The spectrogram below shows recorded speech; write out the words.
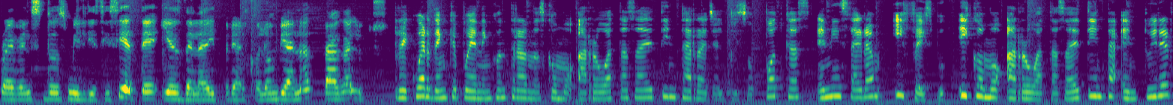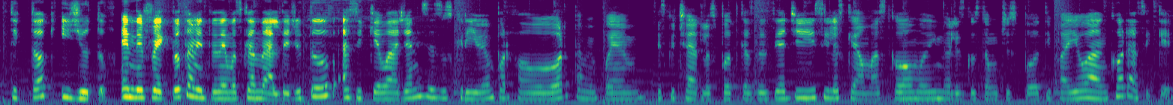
Ravens 2017 y es de la editorial colombiana Traga Luz. Recuerden que pueden encontrarnos como arroba taza de tinta raya el piso podcast en Instagram y Facebook y como arroba taza de tinta en Twitter, TikTok y YouTube. En efecto, también tenemos canal de YouTube, así que vayan y se suscriben por favor. También pueden escuchar los podcasts desde allí si les queda más cómodo y no les gusta mucho Spotify o Anchor. Así que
